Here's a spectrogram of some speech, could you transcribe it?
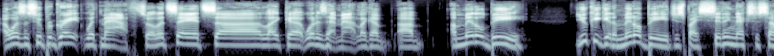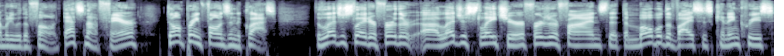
I wasn't super great with math. So let's say it's uh, like, a, what is that, Matt? Like a, a, a middle B. You could get a middle B just by sitting next to somebody with a phone. That's not fair. Don't bring phones into class. The legislator further uh, legislature further finds that the mobile devices can increase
